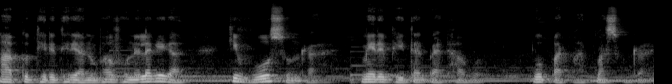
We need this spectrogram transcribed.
आपको धीरे धीरे अनुभव होने लगेगा कि वो सुन रहा है, मेरे भीतर बैठा हुआ, वो परमात्मा सुन रहा है।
